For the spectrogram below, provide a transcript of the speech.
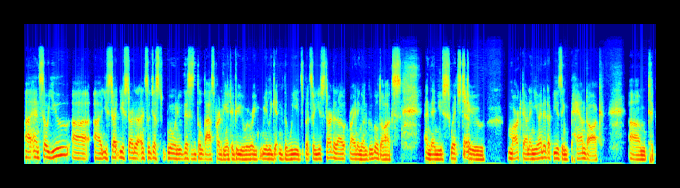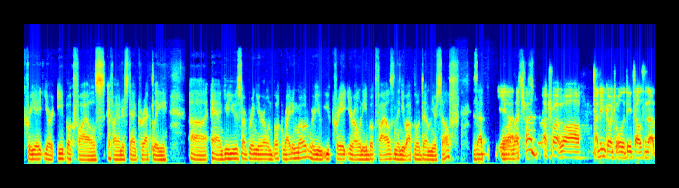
uh, and so you uh, uh, you start you started and so just when you, this is the last part of the interview where we really get into the weeds. But so you started out writing on Google Docs, and then you switched Yeah. to Markdown, and you ended up using Pandoc um, to create your ebook files, if I understand correctly. Uh, and you used our Bring Your Own Book writing mode, where you you create your own ebook files and then you upload them yourself. Is that Yeah, I tried. I tried. Well, I didn't go into all the details in that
